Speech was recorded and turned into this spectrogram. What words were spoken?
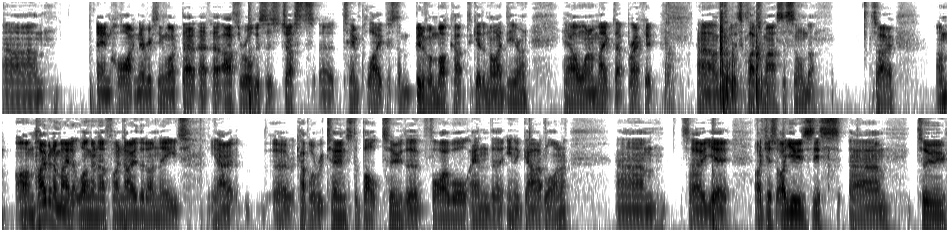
um, and height and everything like that. Uh, after all, this is just a template, just a bit of a mock-up to get an idea on how I want to make that bracket uh, for this clutch master cylinder. So I'm, I'm hoping I made it long enough. I know that I need you know, a couple of returns to bolt to the firewall and the inner guard liner. Um, so yeah, I just I use this um, two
